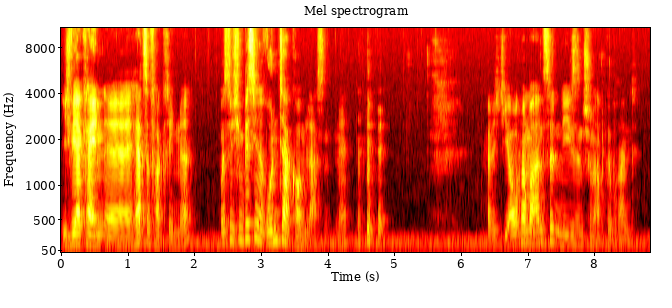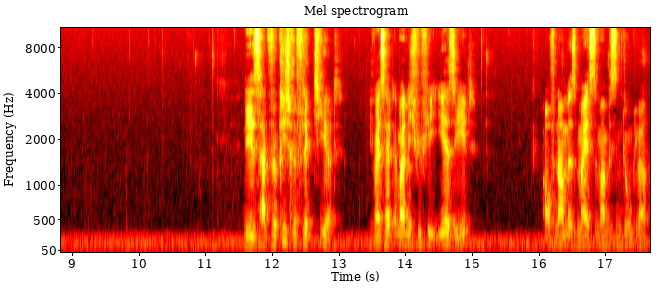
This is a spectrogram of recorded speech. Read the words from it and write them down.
ich will ja keinen äh, Herzinfarkt kriegen, ne? Muss mich ein bisschen runterkommen lassen. Ne? Kann ich die auch nochmal anzünden? Nee, die sind schon abgebrannt. Nee, es hat wirklich reflektiert. Ich weiß halt immer nicht, wie viel ihr seht. Aufnahme ist meist immer ein bisschen dunkler.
